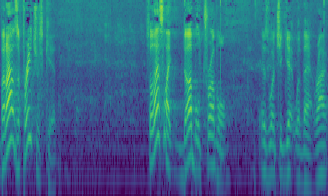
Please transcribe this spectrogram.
But I was a preacher's kid. So that's like double trouble, is what you get with that, right?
